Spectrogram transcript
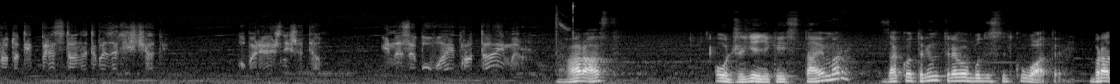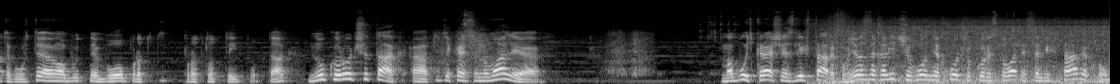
прототип перестане тебе захищати. Обережніше там. І не забувай про таймер. Гаразд. Отже, є якийсь таймер, за котрим треба буде слідкувати. Братику, в тебе, мабуть, не було прототипу, так? Ну, коротше так, тут якась аномалія. Мабуть, краще з ліхтариком. Я взагалі чого не хочу користуватися ліхтариком.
